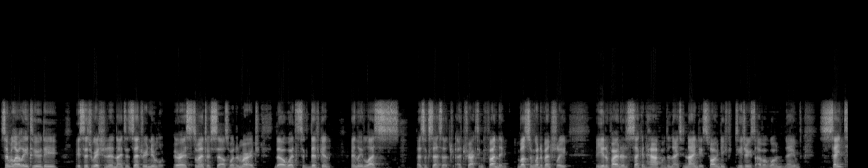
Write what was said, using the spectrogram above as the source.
Similarly to the situation in the 19th century, numerous splinter cells would emerge, though with significantly less a success at attracting funding. Muslim would eventually unify under the second half of the 1990s, following the teachings of a woman named Saint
